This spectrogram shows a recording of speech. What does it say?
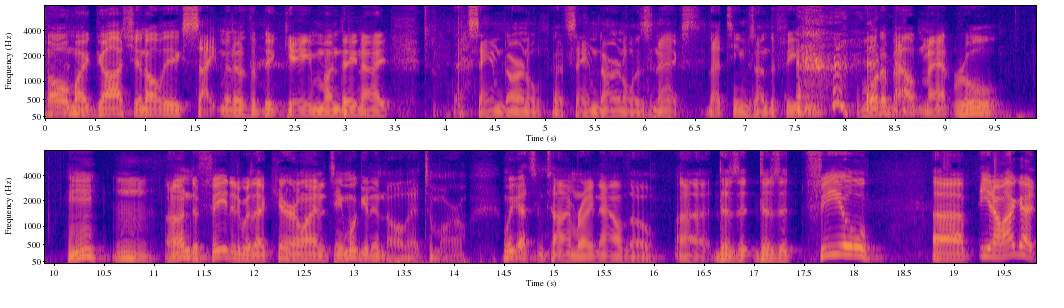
Oh my gosh, and all the excitement of the big game Monday night. That Sam Darnold. That Sam Darnold is next. That team's undefeated. what about Matt Rhule? Hmm? Undefeated with that Carolina team. We'll get into all that tomorrow. We got some time right now, though. Uh, does it does it feel? Uh, you know, I got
